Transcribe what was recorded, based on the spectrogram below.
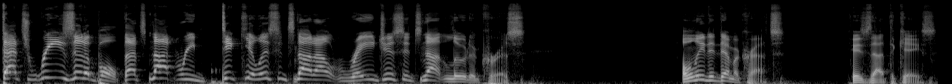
that's reasonable. That's not ridiculous. It's not outrageous. It's not ludicrous. Only to Democrats is that the case,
